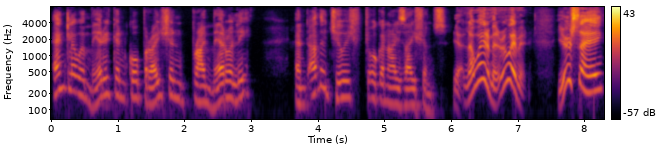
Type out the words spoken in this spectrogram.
Anglo-American Corporation primarily, and other Jewish organizations. Yeah. Now wait a minute. Wait a minute. You're saying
